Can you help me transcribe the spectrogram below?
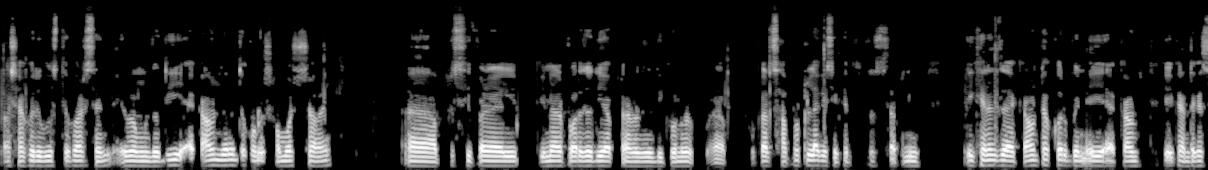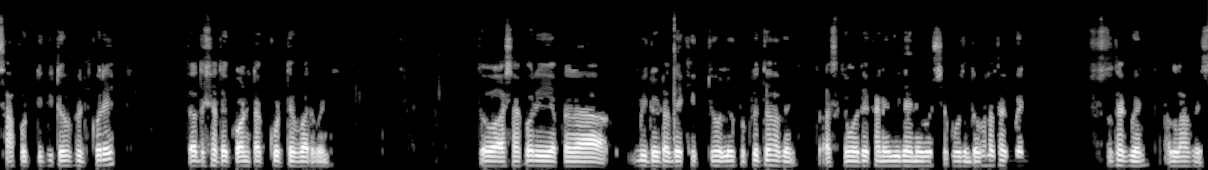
আশা করি বুঝতে পারছেন। এবং যদি অ্যাকাউন্ট জনিত কোনো সমস্যা হয় আপনি সিপারেল কেনার পরে যদি আপনার যদি কোনো প্রকার সাপোর্ট লাগে, সেক্ষেত্রে আপনি এখানে যে অ্যাকাউন্টটা করবেন, এই অ্যাকাউন্ট থেকে এখান থেকে সাপোর্ট টিকিট ওপেন করে তাদের সাথে কন্ট্যাক্ট করতে পারবেন। তো আশা করি আপনারা ভিডিওটা দেখে একটু হলে উপকৃত হবেন। তো আজকের মতো এখানে বিদায় নেব। সে পর্যন্ত ভালো থাকবেন, সুস্থ থাকবেন। আল্লাহ হাফেজ।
